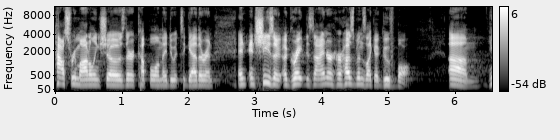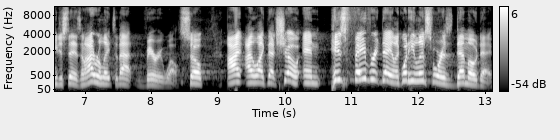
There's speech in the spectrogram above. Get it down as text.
house remodeling shows. They're a couple and they do it together. And, and, and she's a, a great designer. Her husband's like a goofball. Um, he just is. And I relate to that very well. So I, I like that show. And his favorite day, like what he lives for, is demo day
